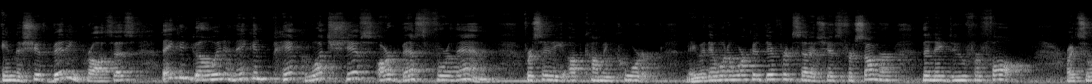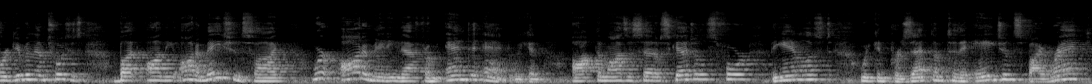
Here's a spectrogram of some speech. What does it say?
in the shift bidding process, they can go in and they can pick what shifts are best for them for, say, the upcoming quarter. Maybe they want to work a different set of shifts for summer than they do for fall. Right, so we're giving them choices. But on the automation side, we're automating that from end to end. We can optimize a set of schedules for the analyst. We can present them to the agents by rank.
